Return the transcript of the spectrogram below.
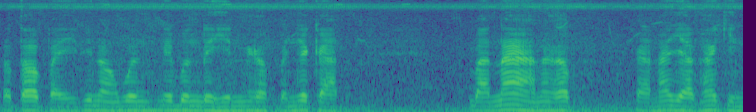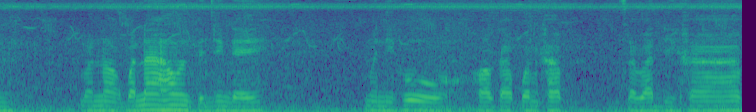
ต่อๆไปพี่น้องเบิ้งในเบิ้งได้เห็นนะครับบรรยากาศบ้านหน้านะครับ การหาอยากหากินบ้านนอกบ้านหน้าเฮามันเป็นจังไดมื้อนี้คู่ขอกลับก่อนครับ สวัสดีครับ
